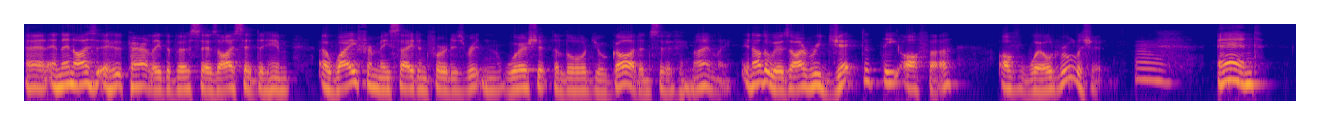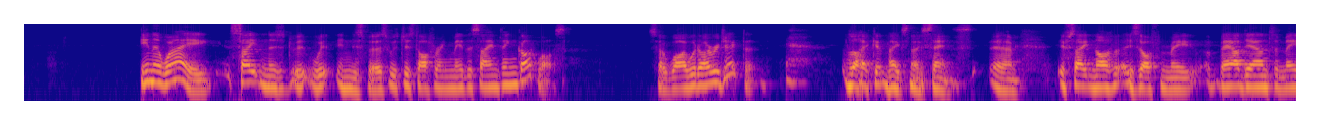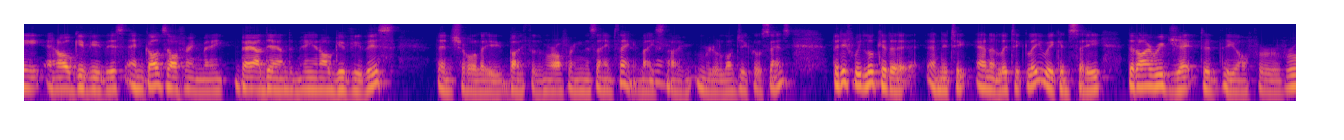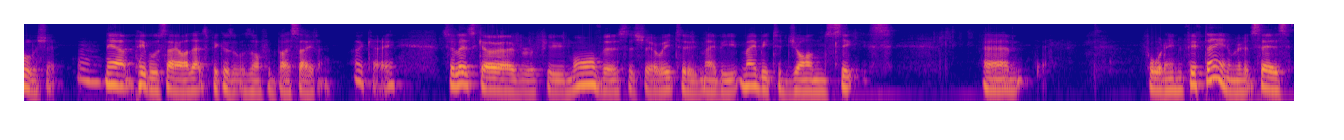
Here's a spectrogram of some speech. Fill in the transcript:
and, and then I, apparently the verse says, I said to him, Away from me, Satan, for it is written, Worship the Lord your God and serve him only. In other words, I rejected the offer of world rulership. And in a way, Satan is, in this verse was just offering me the same thing God was. So why would I reject it? like it makes no sense. Um, if Satan is offering me, bow down to me and I'll give you this, and God's offering me, bow down to me and I'll give you this, then surely both of them are offering the same thing. It makes yeah. no real logical sense. But if we look at it analytically, we can see that I rejected the offer of rulership. Mm. Now, people say, oh, that's because it was offered by Satan. Okay. So let's go over a few more verses, shall we, to maybe, maybe to John 6, um, 14 and 15, where it says,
